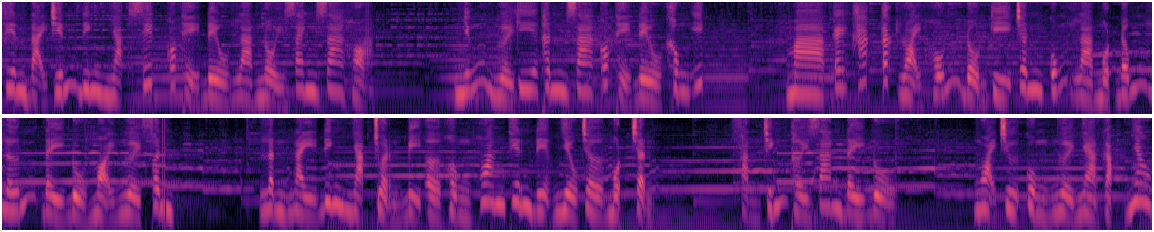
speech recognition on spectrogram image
phiên đại chiến đinh nhạc xếp có thể đều là nổi danh gia hỏa. Những người kia thân gia có thể đều không ít. Mà cái khác các loại hốn độn kỳ chân cũng là một đống lớn đầy đủ mọi người phân. Lần này Đinh Nhạc chuẩn bị ở Hồng Hoang Thiên Địa nhiều chờ một trận. Phản chính thời gian đầy đủ. Ngoại trừ cùng người nhà gặp nhau.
